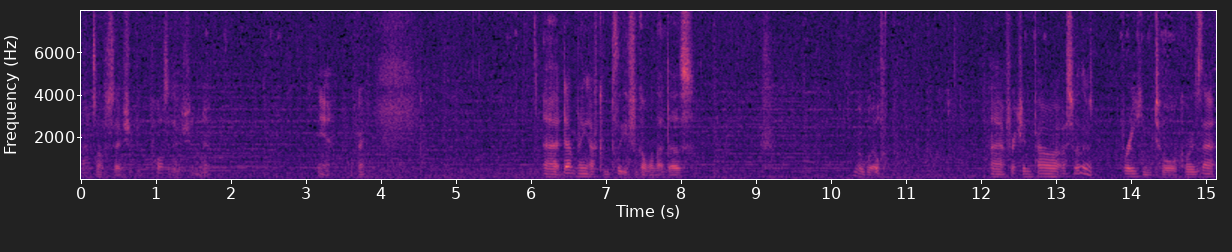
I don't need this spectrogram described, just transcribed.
Height offset should be positive, shouldn't it? Yeah, okay. Uh, dampening, I've completely forgot what that does. oh well. Uh, friction power, I saw there was braking torque, or is that...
